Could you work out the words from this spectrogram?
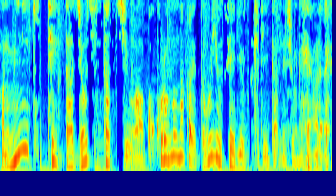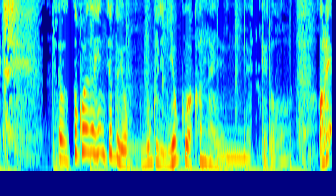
あの、見に来てた女児たちは心の中でどういう整理をつけていたんでしょうね、あれ。そこら辺ちょっとよ僕よくわかんないんですけど、あれ、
